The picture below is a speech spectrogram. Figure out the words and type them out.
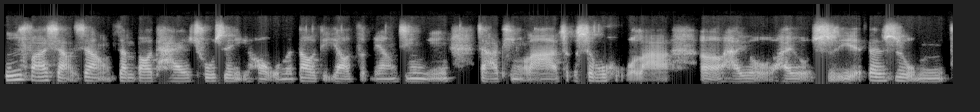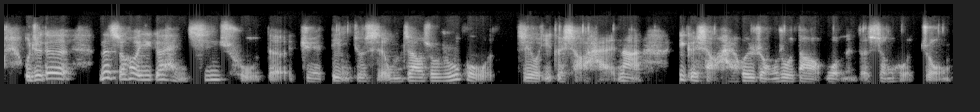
无法想象三胞胎出生以后，我们到底要怎么样经营家庭啦，这个生活啦，呃，还有还有事业。但是我们，我觉得那时候一个很清楚的决定就是，我们知道说，如果我只有一个小孩，那一个小孩会融入到我们的生活中。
